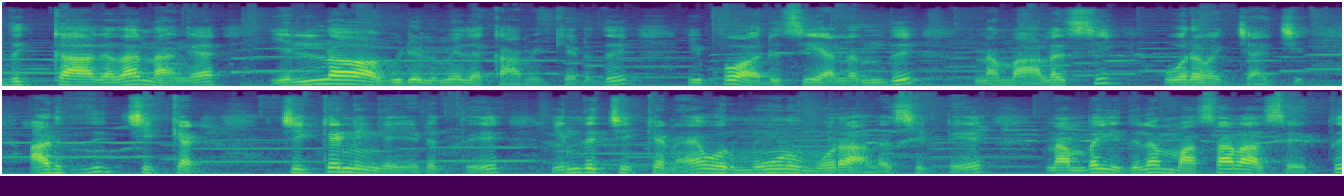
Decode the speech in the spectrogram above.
இதுக்காக தான் நாங்கள் எல்லா வீடியோலுமே இதை காமிக்கிறது. இப்போது அரிசி அளந்து நம்ம அலசி ஊற வச்சாச்சு. அடுத்தது சிக்கன் சிக்கன் நீங்கள் எடுத்து இந்த சிக்கனை ஒரு மூணு முறை அலசிட்டு நம்ம இதில் மசாலா சேர்த்து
